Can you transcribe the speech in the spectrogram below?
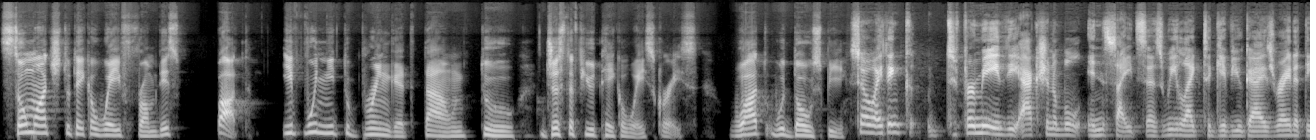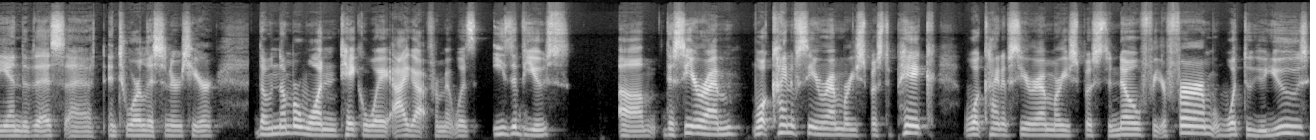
so much to take away from this. But if we need to bring it down to just a few takeaways, Grace, what would those be? So I think for me, the actionable insights, as we like to give you guys right at the end of this, uh, and to our listeners here, the number one takeaway I got from it was ease of use. Um, the CRM, what kind of CRM are you supposed to pick? What kind of CRM are you supposed to know for your firm? What do you use?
